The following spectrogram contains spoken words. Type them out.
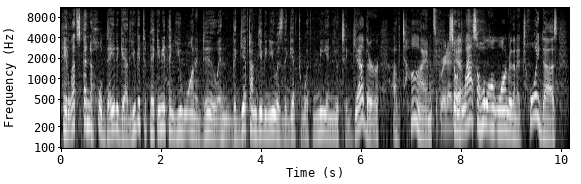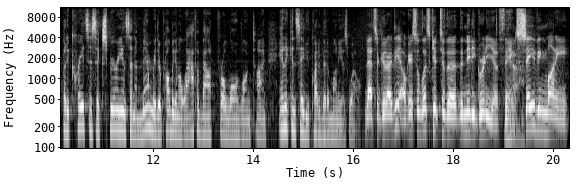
hey, let's spend a whole day together. You get to pick anything you want to do, and the gift I'm giving you is the gift with me and you together of time. That's a great idea. So it lasts a whole lot longer than a toy does, but it creates this experience and a memory they're probably going to laugh about for a long, long time. And it can save you quite a bit of money as well. That's a good idea. Okay, so let's get to the, the nitty gritty of things. Yeah. Saving money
